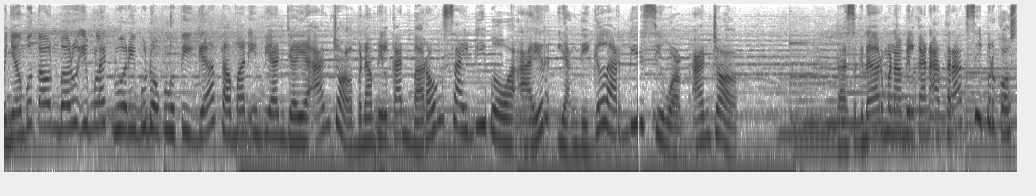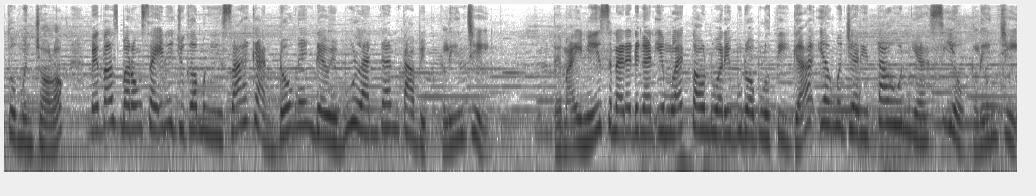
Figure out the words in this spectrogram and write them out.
Menyambut tahun baru Imlek 2023, Taman Impian Jaya Ancol menampilkan barongsai di bawah air yang digelar di SeaWorld Ancol. Tak sekedar menampilkan atraksi berkostum mencolok, pentas barongsai ini juga mengisahkan dongeng Dewi Bulan dan Tabib Kelinci. Tema ini senada dengan Imlek tahun 2023 yang menjadi tahunnya Sio Kelinci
